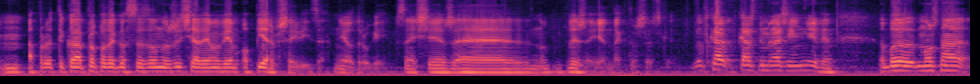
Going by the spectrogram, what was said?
Mm, a pro, tylko a propos tego sezonu życia, ja mówiłem o pierwszej lidze, nie o drugiej. W sensie, że no, wyżej jednak troszeczkę. No w, ka w, każdym razie nie wiem. No bo można,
